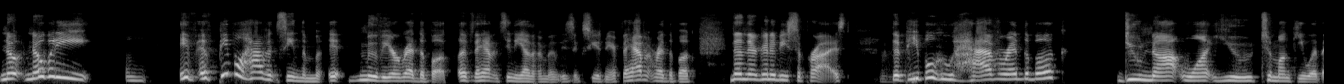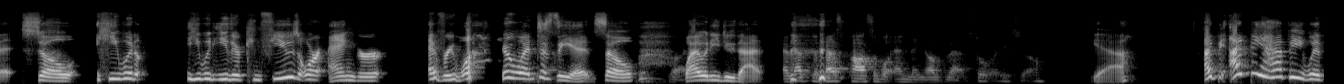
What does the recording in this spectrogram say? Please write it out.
no nobody. If if people haven't seen the movie or read the book, if they haven't seen the other movies, excuse me, if they haven't read the book, then they're going to be surprised. Mm-hmm. The people who have read the book do not want you to monkey with it. So he would he would either confuse or anger everyone who went to see it. So Right. why would he do that? And that's the best possible ending of that story. So yeah i'd be i'd be happy with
